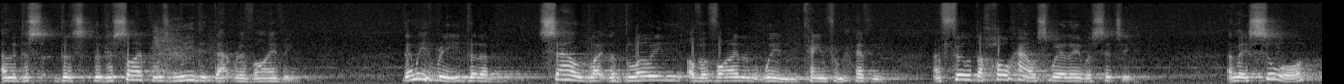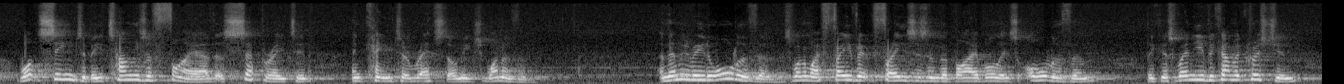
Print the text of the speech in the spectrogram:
And the, the, the disciples needed that reviving. Then we read that a sound like the blowing of a violent wind came from heaven and filled the whole house where they were sitting. And they saw what seemed to be tongues of fire that separated and came to rest on each one of them. And then we read all of them. It's one of my favorite phrases in the Bible. It's all of them. Because when you become a Christian,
